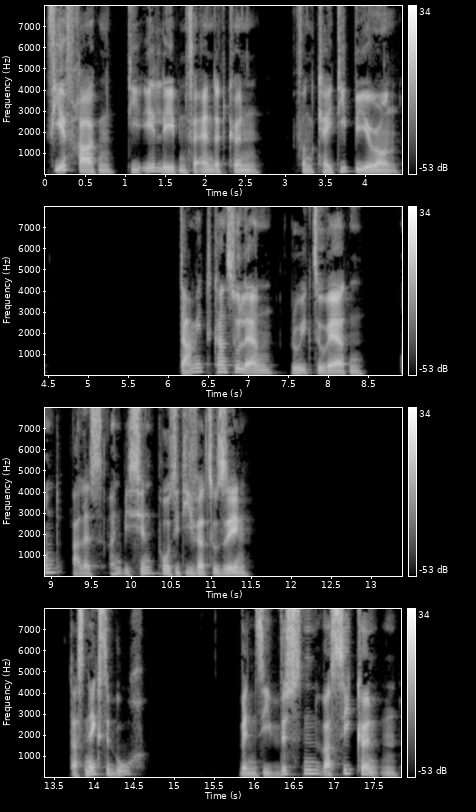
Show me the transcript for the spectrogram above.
Vier Fragen, die ihr Leben verändert können, von Katie Biron. Damit kannst du lernen, ruhig zu werden und alles ein bisschen positiver zu sehen. Das nächste Buch Wenn Sie wüssten, was Sie könnten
